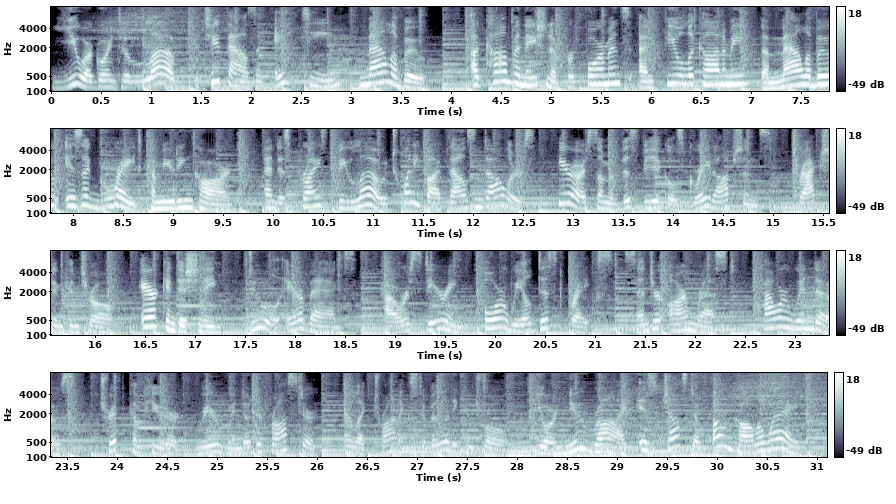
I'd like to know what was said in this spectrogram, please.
You are going to love the 2018 Malibu. A combination of performance and fuel economy, the Malibu is a great commuting car and is priced below $25,000. Here are some of this vehicle's great options. Traction control, air conditioning, dual airbags, power steering, four-wheel disc brakes, center armrest, power windows, trip computer, rear window defroster, electronic stability control. Your new ride is just a phone call away.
